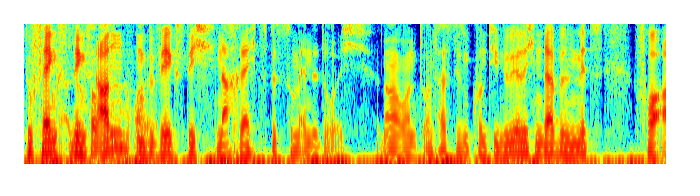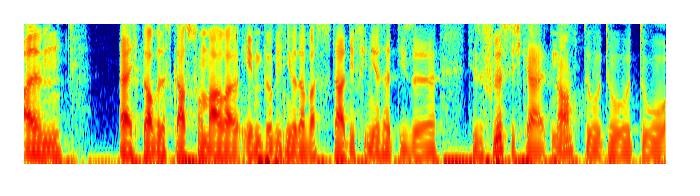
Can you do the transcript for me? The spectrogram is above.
du fängst ja, links an und bewegst dich nach rechts bis zum Ende durch. Ne, und, und hast diesen kontinuierlichen Level mit vor allem äh, ich glaube, das gab es von Mara eben wirklich nicht, oder was es da definiert hat, diese, diese Flüssigkeit. Ne? Du, du, du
